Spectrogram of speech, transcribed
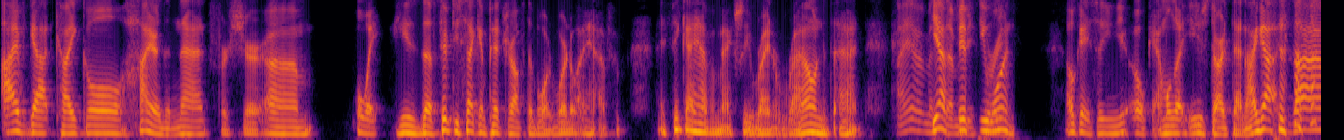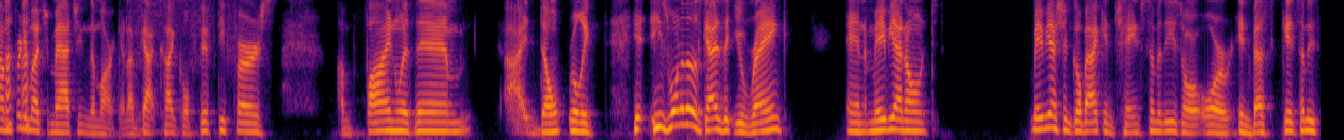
I've got Keuchel higher than that for sure. Um, oh wait, he's the 52nd pitcher off the board. Where do I have him? I think I have him actually right around that. I have him at Yeah, 51. Okay, so you, okay, I'm gonna let you start then. I got, I'm pretty much matching the market. I've got Keuchel 51st. I'm fine with him. I don't really. he- He's one of those guys that you rank, and maybe I don't. Maybe I should go back and change some of these or or investigate some of these.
